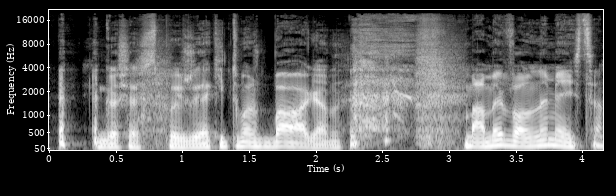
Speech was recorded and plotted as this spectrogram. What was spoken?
Gosia spojrzy, jaki tu masz bałagan. Mamy wolne miejsce.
